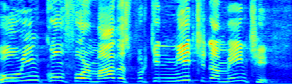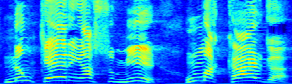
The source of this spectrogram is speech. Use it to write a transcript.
ou inconformadas porque nitidamente não querem assumir uma carga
